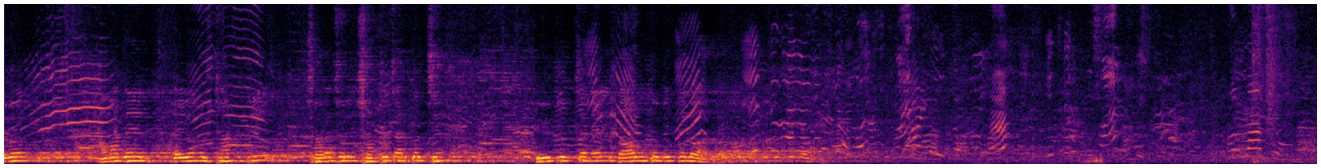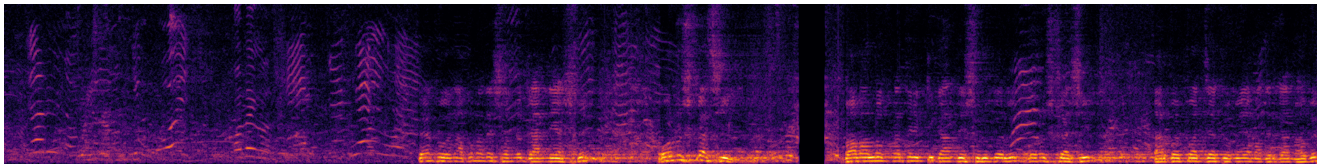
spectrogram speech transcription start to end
এবং আমাদের এই অনুষ্ঠানটি সরাসরি সম্প্রচার করছেন ইউটিউব চ্যানেল দল বিদ্যালয় এখন আপনাদের সামনে গান নিয়ে আসবেন অনুষ্কা শীল। বাবা লোকনাথের একটি গান দিয়ে শুরু করবেন অনুষ্কা শীল। তারপর পর্যায়ক্রমে আমাদের গান হবে।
